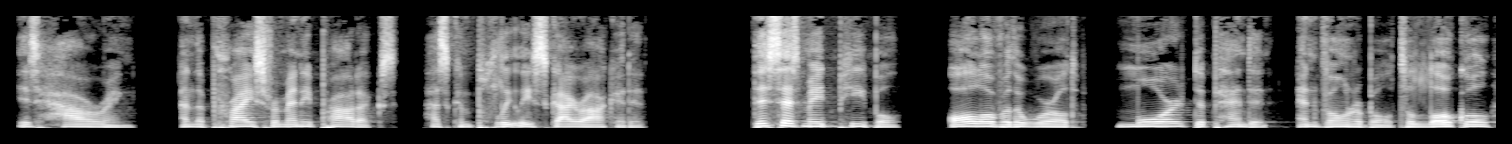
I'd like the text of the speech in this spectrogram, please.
is harrowing, and the price for many products has completely skyrocketed. This has made people all over the world more dependent and vulnerable to local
